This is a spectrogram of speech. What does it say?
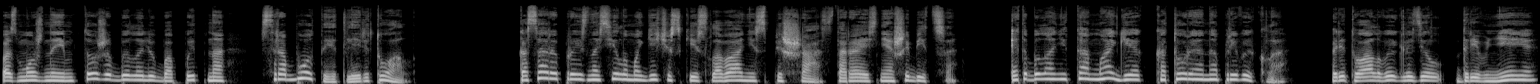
Возможно, им тоже было любопытно, сработает ли ритуал. Касара произносила магические слова не спеша, стараясь не ошибиться. Это была не та магия, к которой она привыкла. Ритуал выглядел древнее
